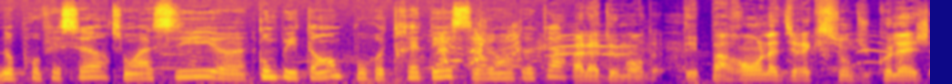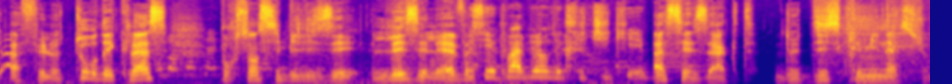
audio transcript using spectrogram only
Nos professeurs sont assez euh, compétents pour traiter ce genre de cas. À la demande des parents, la direction du collège a fait le tour des classes pour sensibiliser les élèves C'est pas bien de critiquer. à ces actes de discrimination.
